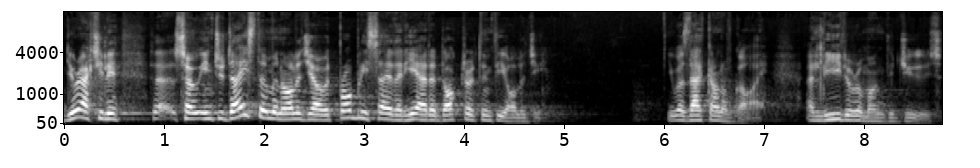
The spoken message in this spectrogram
You're actually, uh, so in today's terminology, I would probably say that he had a doctorate in theology. He was that kind of guy, a leader among the Jews.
